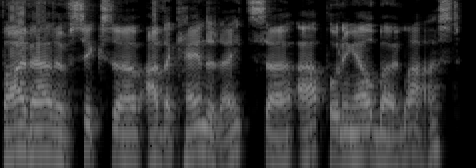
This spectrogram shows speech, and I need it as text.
five out of six uh, other candidates uh, are putting Albo last.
